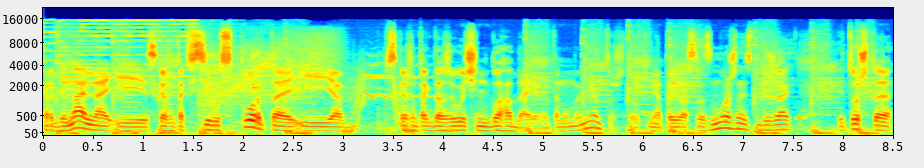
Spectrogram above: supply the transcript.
кардинально и, скажем так, в силу спорта. И я, скажем так, даже очень благодарен этому моменту, что вот у меня появилась возможность бежать. И то, что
